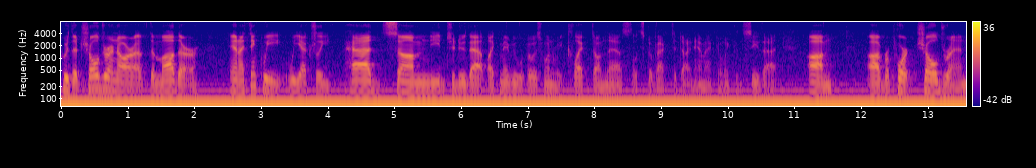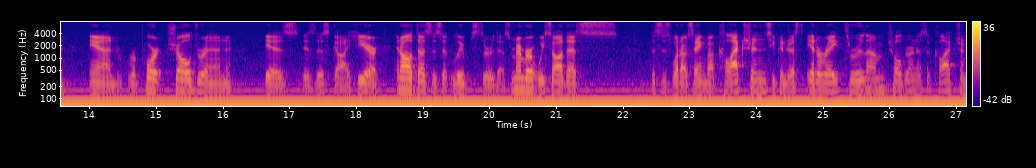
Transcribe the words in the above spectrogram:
who the children are of the mother, and I think we we actually had some need to do that. Like maybe it was when we clicked on this. Let's go back to dynamic and we can see that. Um, uh, report children, and report children is is this guy here, and all it does is it loops through this. Remember, we saw this. This is what I was saying about collections. You can just iterate through them. Children is a collection.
